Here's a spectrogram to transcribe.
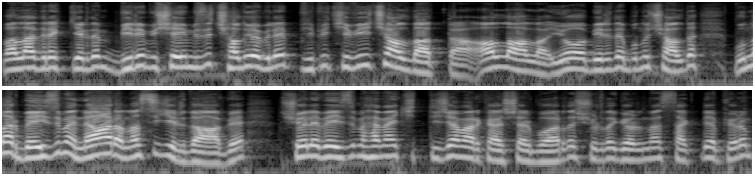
Vallahi direkt girdim. Biri bir şeyimizi çalıyor bile. Pipi kiviyi çaldı hatta. Allah Allah. Yo biri de bunu çaldı. Bunlar base'ime ne ara nasıl girdi abi? Şöyle base'imi hemen kilitleyeceğim arkadaşlar bu arada. Şurada görünmez taklidi yapıyorum.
